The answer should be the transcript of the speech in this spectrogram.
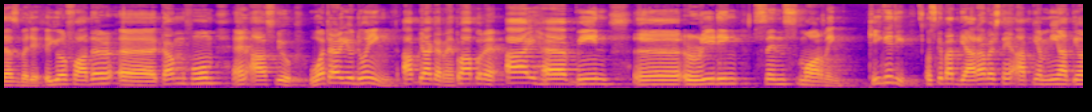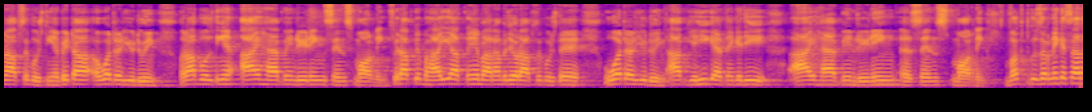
दस बजे। Your father come home and ask you what are you doing आप क्या कर रहे हैं? तो आप बोल रहे हैं I have been reading since morning ठीक है जी? उसके बाद ग्यारह बजते हैं आपकी अम्मी आती हैं और आपसे पूछती हैं बेटा वट आर यू डूइंग और आप बोलती हैं I have been reading since morning फिर आपके भाई आते हैं बारह बजे और आपसे पूछते हैं वट आर यू डूइंग आप यही कहते हैं कि जी I have been reading since morning वक्त गुजरने के साथ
